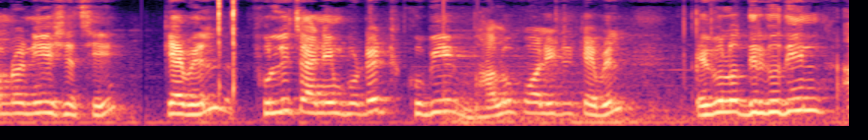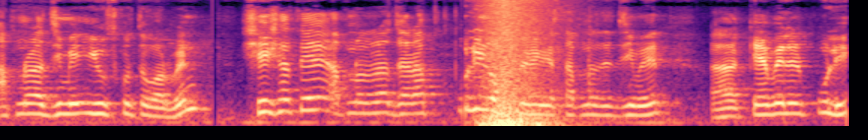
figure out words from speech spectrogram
আমরা নিয়ে এসেছি কেবল ফুললি চাইনা ইম্পোর্টেড খুবই ভালো কোয়ালিটির কেবল এগুলো দীর্ঘদিন আপনারা জিমে ইউজ করতে পারবেন। সেই সাথে আপনারা যারা পুলি নষ্ট হয়ে গেছে আপনাদের জিমের ক্যাবেলের পুলি,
